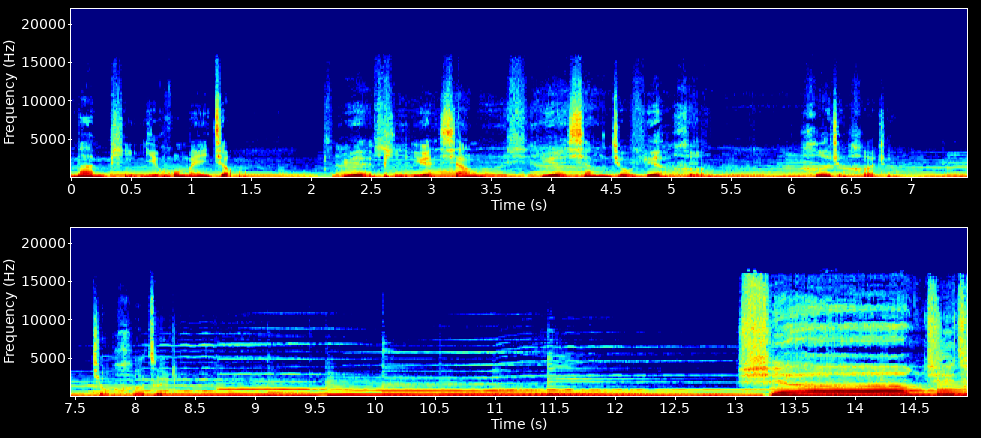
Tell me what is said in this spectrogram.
慢品一壶美酒，越品越香，越香就越喝，喝着喝着，就喝醉了。想起他，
